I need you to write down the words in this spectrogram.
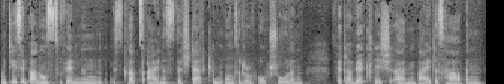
Und diese Balance zu finden, ist, glaube ich, eines der Stärken unserer Hochschulen, dass wir da wirklich ähm, beides haben.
